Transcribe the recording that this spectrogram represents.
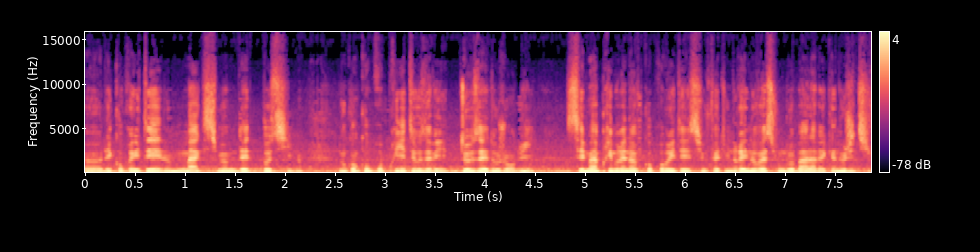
euh, les copropriétés aient le maximum d'aides possible. Donc en copropriété, vous avez deux aides aujourd'hui. C'est ma prime rénov copropriété si vous faites une rénovation globale avec un objectif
